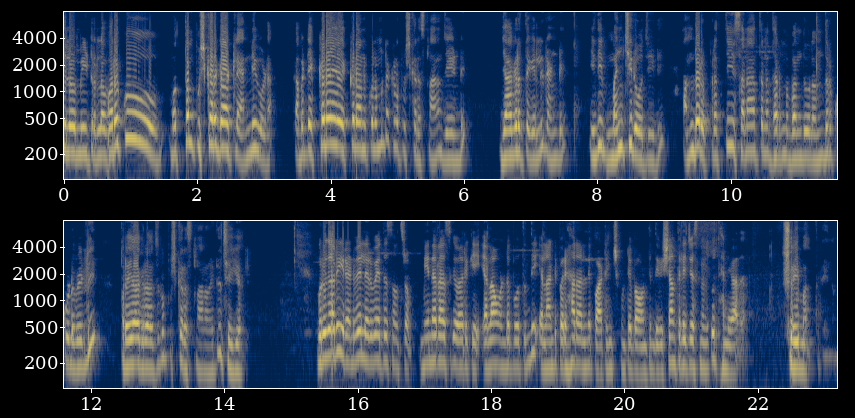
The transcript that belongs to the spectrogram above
కిలోమీటర్ల వరకు మొత్తం పుష్కర ఘాట్లే అన్నీ కూడా. కాబట్టి ఎక్కడ ఎక్కడ అనుకూలం ఉంటే అక్కడ పుష్కర స్నానం చేయండి. జాగ్రత్తగా వెళ్ళి రండి. ఇది మంచి రోజు ఇది. అందరూ ప్రతి సనాతన ధర్మ బంధువులందరూ కూడా వెళ్ళి ప్రయాగ్రాజ్లో పుష్కర స్నానం అయితే చేయాలి. గురుగారు ఈ రెండు వేల ఇరవై ఐదు సంవత్సరం మీనరాశి వారికి ఎలా ఉండబోతుంది? ఎలాంటి పరిహారాలని పాటించుకుంటే బాగుంటుంది? విషయాన్ని తెలియజేసినందుకు ధన్యవాదాలు. శ్రీమాత్రేనమ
